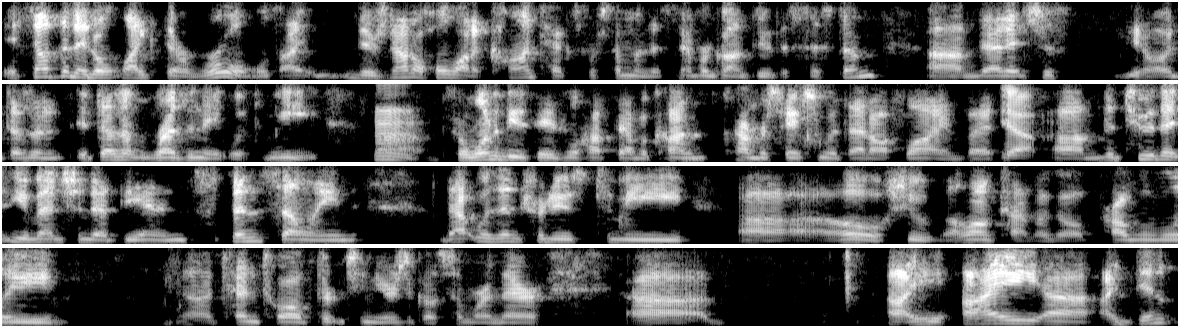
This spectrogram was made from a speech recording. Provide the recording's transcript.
it's not that I don't like their rules. I, there's not a whole lot of context for someone that's never gone through the system. Um, that it's just you know it doesn't it doesn't resonate with me. Mm. so one of these days we'll have to have a con- conversation with that offline. But yeah. um, the two that you mentioned at the end, spin selling, that was introduced to me. Uh, oh shoot, a long time ago, probably uh, 10, 12, 13 years ago, somewhere in there. Uh, I I uh, I didn't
